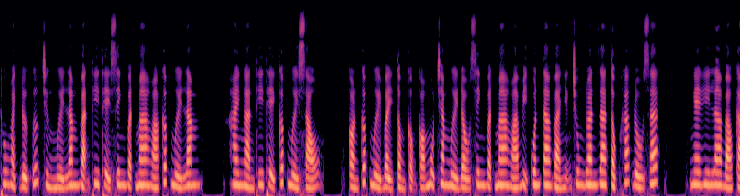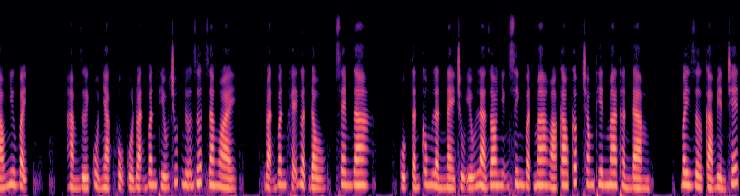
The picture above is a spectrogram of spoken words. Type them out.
thu hoạch được ước chừng 15 vạn thi thể sinh vật ma hóa cấp 15, 2.000 thi thể cấp 16. Còn cấp 17 tổng cộng có 110 đầu sinh vật ma hóa bị quân ta và những trung đoan gia tộc khác đồ sát. Nghe Hy La báo cáo như vậy, hàm dưới của nhạc phụ của Đoạn Vân thiếu chút nữa rớt ra ngoài. Đoạn Vân khẽ gật đầu, xem ra, cuộc tấn công lần này chủ yếu là do những sinh vật ma hóa cao cấp trong thiên ma thần đàm. Bây giờ cả biển chết,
